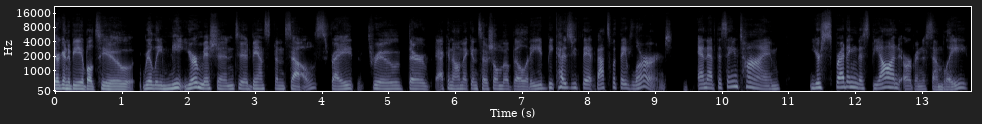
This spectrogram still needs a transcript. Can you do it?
They're going to be able to really meet your mission to advance themselves, right? Through their economic and social mobility because you, that's what they've learned. And at the same time, you're spreading this beyond urban assembly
